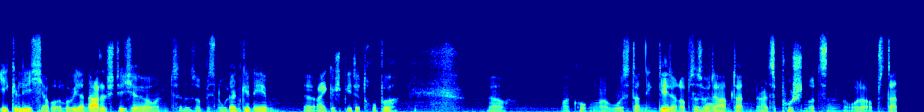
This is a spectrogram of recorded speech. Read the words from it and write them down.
ekelig, aber immer wieder Nadelstiche und so ein bisschen unangenehm äh, eingespielte Truppe. Ja, mal gucken, wo es dann hingeht und ob sie es ja. heute Abend dann als Push nutzen oder ob es dann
